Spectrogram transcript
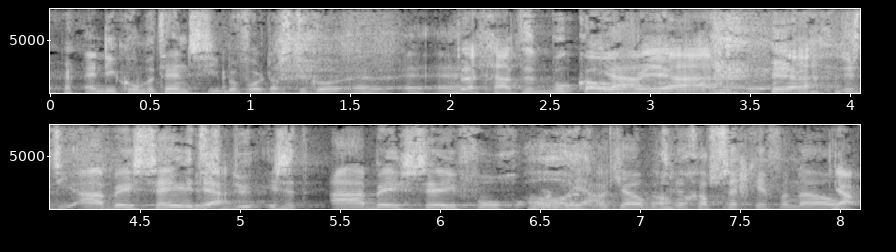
en die competentie bevorderen. Dat is natuurlijk... wel, eh, eh, Daar gaat het boek over. Ja, eh, Dus die ABC, het is, is het ABC volgorde Oh, ja. wat jou betreft? Oh, of zeg je van nou, Ja.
